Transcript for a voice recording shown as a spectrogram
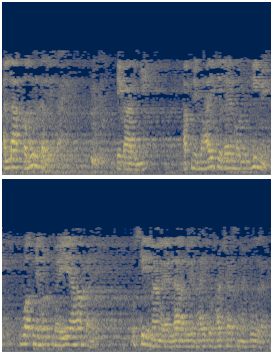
اللہ قبول کر لیتا ہے۔ ایک آدمی اپنے بھائی کی غیر موجودگی میں، وہ اپنے ملک میں یہ یہاں پر ہے۔ اس کے لیے مانگ رہے اللہ میرے بھائی کو ہر شخص سے محفوظ رکھے۔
